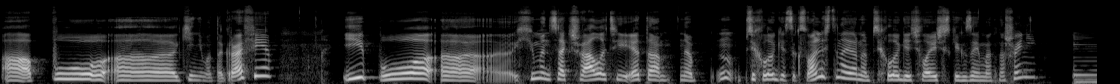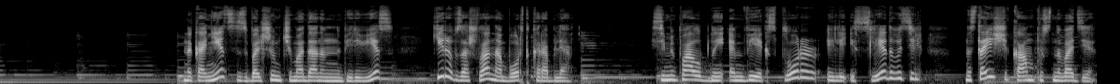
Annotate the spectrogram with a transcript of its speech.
а, по а, кинематографии, и по uh, human sexuality это uh, ну, психология сексуальности, наверное, психология человеческих взаимоотношений. Наконец, с большим чемоданом на перевес, Кира взошла на борт корабля. Семипалубный MV Explorer или исследователь – настоящий кампус на воде.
